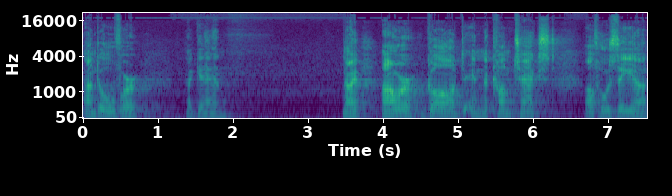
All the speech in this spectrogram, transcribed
and over again. Now, our God, in the context of Hosea,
